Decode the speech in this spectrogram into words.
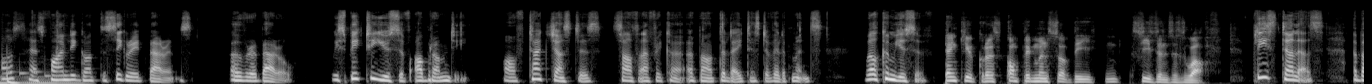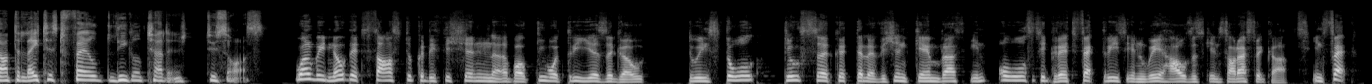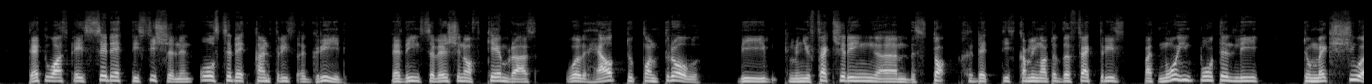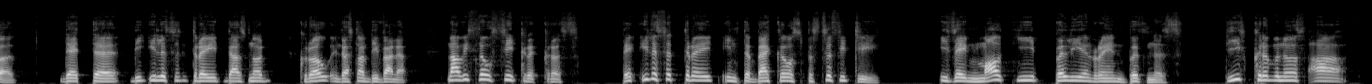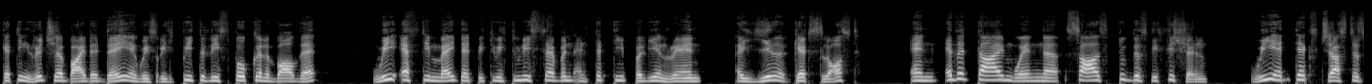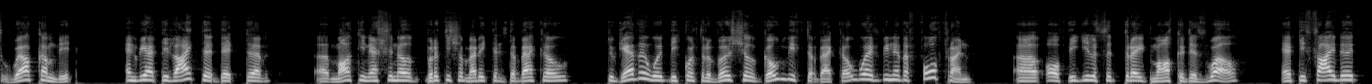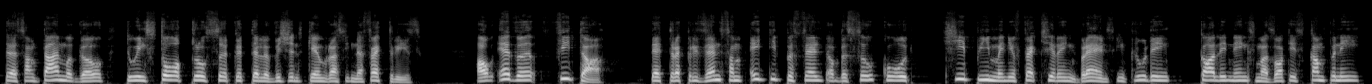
SARS has finally got the cigarette barons over a barrel. We speak to Yusuf Abramjee of Tax Justice South Africa about the latest developments. Welcome, Yusuf. Thank you, Chris. Compliments of the seasons as well. Please tell us about the latest failed legal challenge to SARS. Well, we know that SARS took a decision about two or three years ago to install closed circuit television cameras in all cigarette factories and warehouses in South Africa. In fact, that was a SADC decision, and all SADC countries agreed that the installation of cameras will help to control the manufacturing, um, the stock that is coming out of the factories, but more importantly, to make sure that uh, the illicit trade does not grow and does not develop. Now, it's no secret, Chris. The illicit trade in tobacco specifically is a multi billion rand business. These criminals are getting richer by the day, and we've repeatedly spoken about that. We estimate that between 27 and 30 billion rand a year gets lost. And at the time when uh, SARS took this decision, we at Tax Justice welcomed it, and we are delighted that uh, uh, multinational British American Tobacco, together with the controversial Gold Leaf Tobacco, who has been at the forefront uh, of the illicit trade market as well, have decided uh, some time ago to install closed circuit television cameras in the factories. However, FITA, that represents some 80% of the so called cheapy manufacturing brands, including Carnilinx, Mazzotti's company,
